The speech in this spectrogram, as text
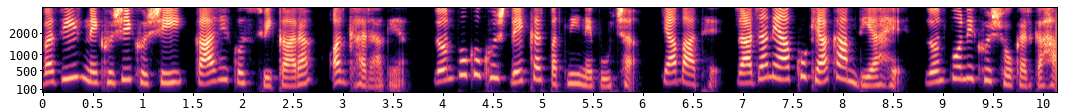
वज़ीर ने खुशी खुशी कार्य को स्वीकारा और घर आ गया। लोनपो को खुश देखकर पत्नी ने पूछा, क्या बात है? राजा ने आपको क्या काम दिया है? लोनपो ने खुश होकर कहा,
